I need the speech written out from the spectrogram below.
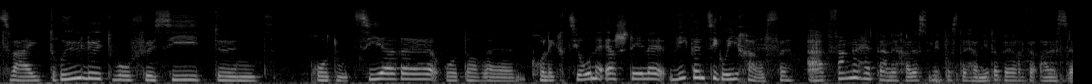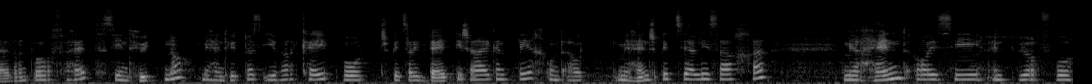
zwei, drei Leute, die für Sie produzieren oder äh, Kollektionen erstellen. Wie gehen Sie einkaufen? Angefangen hat eigentlich alles damit, dass der Herr Niederberger alles selber entworfen hat. Sie sind heute noch. Wir haben heute noch ein Ivar Cape, wo die Spezialität ist eigentlich und auch wir haben spezielle Sachen. Wir haben unsere Entwürfe,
